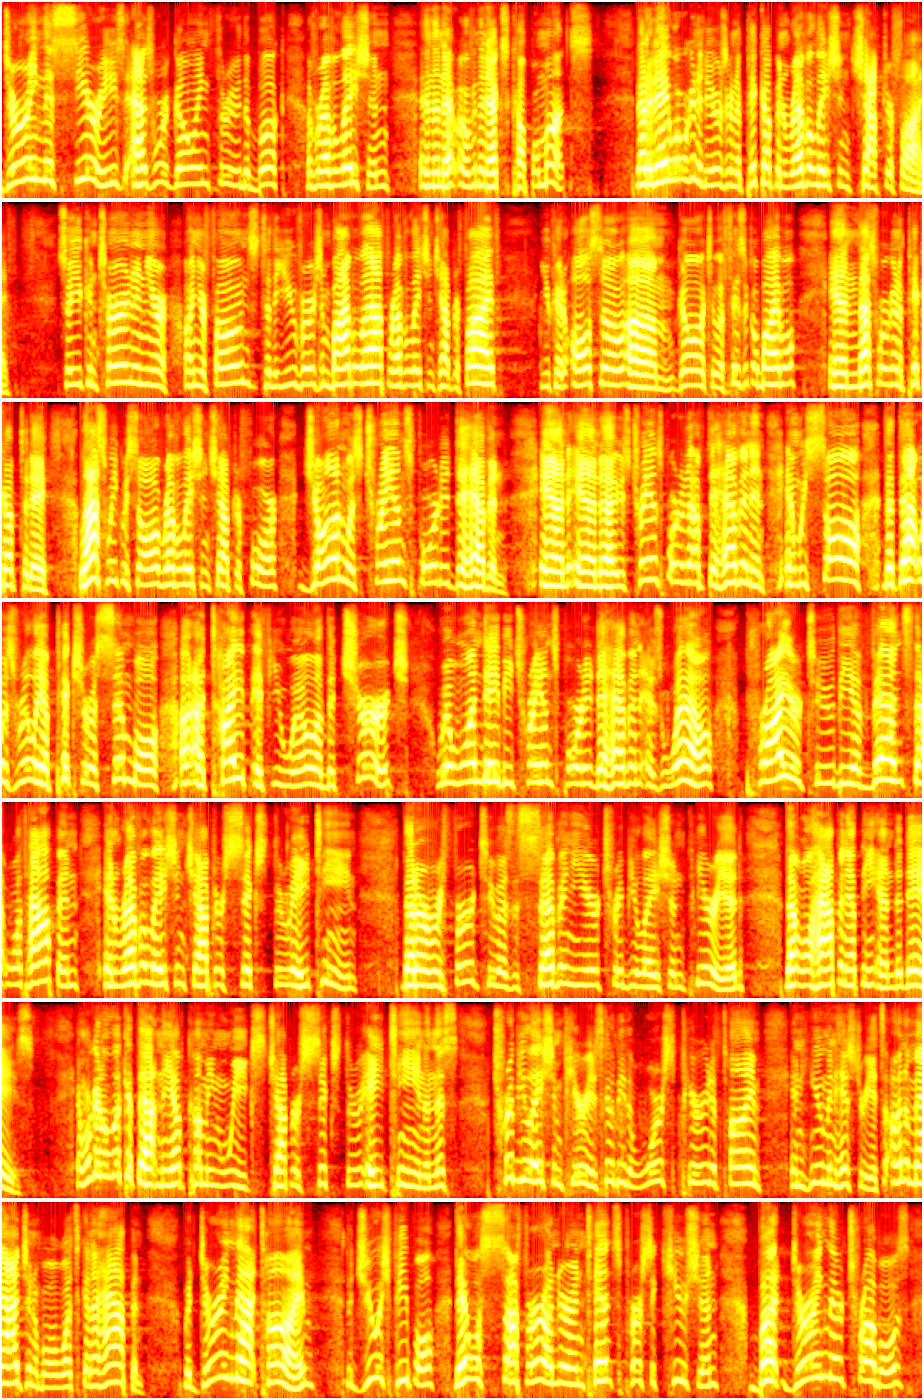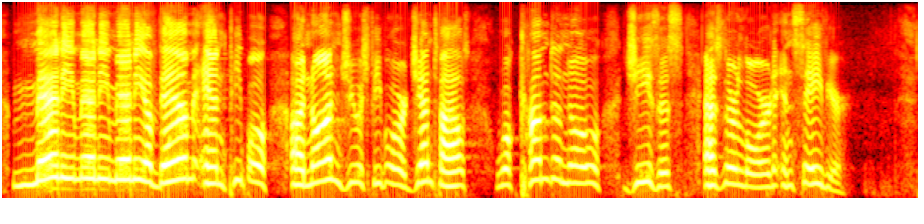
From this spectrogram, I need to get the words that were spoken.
during this series as we're going through the book of Revelation in the ne- over the next couple months. Now, today, what we're going to do is we're going to pick up in Revelation chapter 5. So you can turn in your, on your phones to the YouVersion Bible app, Revelation chapter 5. You could also um, go to a physical Bible, and that's where we're going to pick up today. Last week we saw Revelation chapter 4. John was transported to heaven, and, and uh, he was transported up to heaven, and, and we saw that that was really a picture, a symbol, a, a type, if you will, of the church will one day be transported to heaven as well prior to the events that will happen in Revelation chapter 6 through 18 that are referred to as the seven year tribulation period that will happen at the end of days. And we're going to look at that in the upcoming weeks, chapter 6 through 18. And this tribulation period, it's going to be the worst period of time in human history. It's unimaginable what's going to happen. But during that time, the Jewish people, they will suffer under intense persecution, but during their troubles, many, many, many of them and people, uh, non Jewish people or Gentiles, will come to know Jesus as their Lord and Savior.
